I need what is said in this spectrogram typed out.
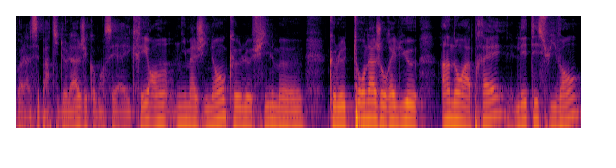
voilà, c'est parti de là, j'ai commencé à écrire en imaginant que le film, que le tournage aurait lieu un an après, l'été suivant,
